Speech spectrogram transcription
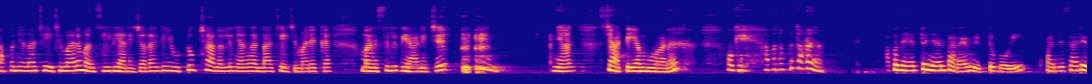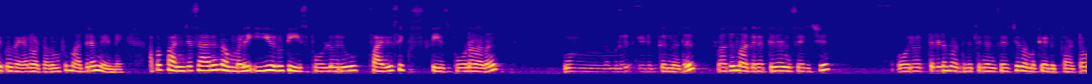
അപ്പോൾ ഞാൻ ആ ചേച്ചിമാരെ മനസ്സിൽ ധ്യാനിച്ചു. അതായത് യൂട്യൂബ് ചാനലിൽ ഞാൻ കണ്ട ആ ചേച്ചിമാരെയൊക്കെ മനസ്സിൽ ധ്യാനിച്ച് ഞാൻ സ്റ്റാർട്ട് ചെയ്യാൻ പോവാണ്. ഓക്കെ. അപ്പോൾ നമുക്ക് തുടങ്ങാം. അപ്പോൾ നേരത്തെ ഞാൻ പറയാൻ വിട്ടുപോയി. പഞ്ചസാരയൊക്കെ വേണം കേട്ടോ. നമുക്ക് മധുരം വേണ്ടേ? അപ്പോൾ പഞ്ചസാര നമ്മൾ ഈ ഒരു ടീസ്പൂണിൽ ഒരു ഫൈവ് സിക്സ് ടീസ്പൂണാണ് നമ്മൾ എടുക്കുന്നത്. അത് മധുരത്തിനനുസരിച്ച് ഓരോരുത്തരുടെ മധുരത്തിനനുസരിച്ച് നമുക്ക് എടുക്കാം കേട്ടോ.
